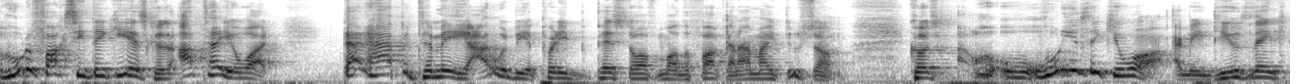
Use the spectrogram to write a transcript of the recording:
who the fuck's he think he is? Because I'll tell you what, that happened to me, I would be a pretty pissed off motherfucker and I might do something. Because who do you think you are? I mean, do you think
